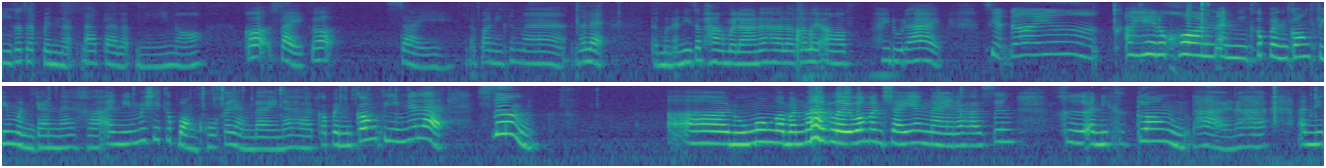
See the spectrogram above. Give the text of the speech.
นี่ก็จะเป็นแบบหน้าตาแบบนี้เนาะ ก็ใส่ก็ใส่แล้วก็อันนี้ขึ้นมา นั่นแหละ แต่เหมือนอันนี้จะพังไปแล้วนะคะ เราก็เลยเอามาให้ดูได้ เสียดายอะ โอเคทุกคน อันนี้ก็เป็นกล้องฟิล์มเหมือนกันนะคะ อันนี้ไม่ใช่กระป๋องโคกแต่อย่างใดนะคะ ก็เป็นกล้องฟิล์มนี่แหละ ซึ่ง หนูงงกับมันมากเลยว่ามันใช้ยังไงนะคะ ซึ่งคืออันนี้คือกล้องถ่ายนะคะ อันนี้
